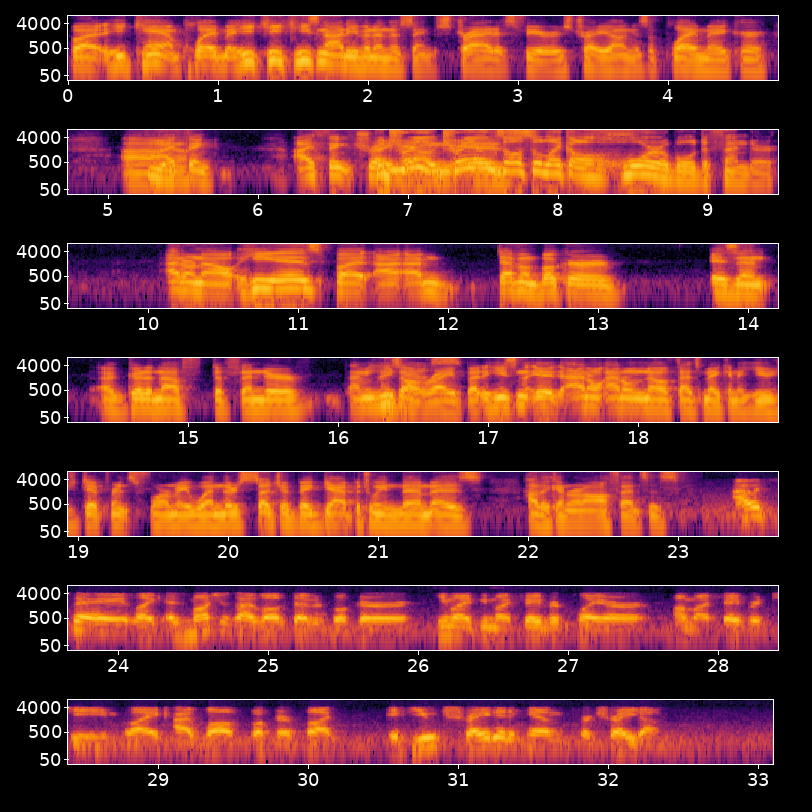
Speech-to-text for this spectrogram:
but he can't play. He, he he's not even in the same stratosphere as Trae Young as a playmaker. Uh, Yeah. I think I think Trae, But Trae, Young Trae Young's is- also like a horrible defender. I don't know. He is, but I, I'm Devin Booker isn't a good enough defender. I mean, he's I all guess. right, but he's. I don't. I don't know if that's making a huge difference for me when there's such a big gap between them as how they can run offenses. I would say, like, as much as I love Devin Booker, he might be my favorite player on my favorite team. Like, I love Booker, but if you traded him for Trae Young,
